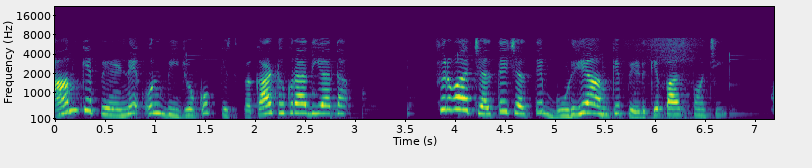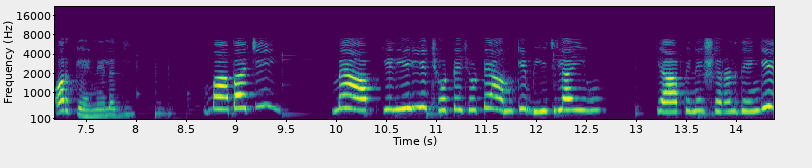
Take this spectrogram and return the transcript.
आम के पेड़ ने उन बीजों को किस प्रकार ठुकरा दिया था? फिर वह चलते चलते बूढ़े आम के पेड़ के पास पहुँची और कहने लगी बाबा जी मैं आपके लिए ये छोटे छोटे आम के बीज लाई हूँ। क्या आप इन्हें शरण देंगे?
